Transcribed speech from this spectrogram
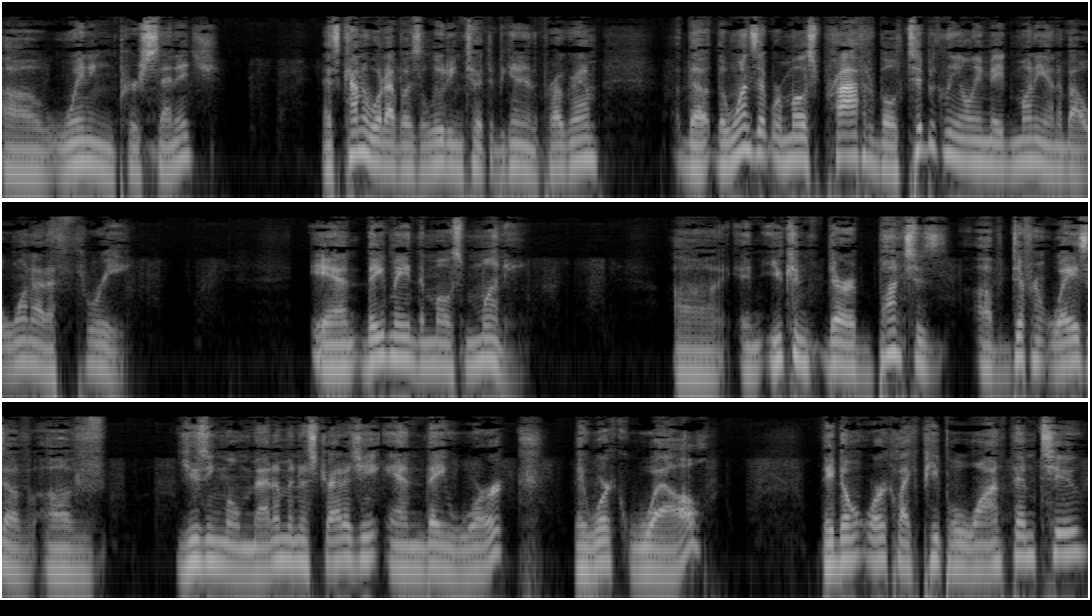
uh, winning percentage. That's kind of what I was alluding to at the beginning of the program. The the ones that were most profitable typically only made money on about one out of three, and they made the most money. Uh, and you can there are bunches of different ways of of using momentum in a strategy, and they work. They work well. They don't work like people want them to,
